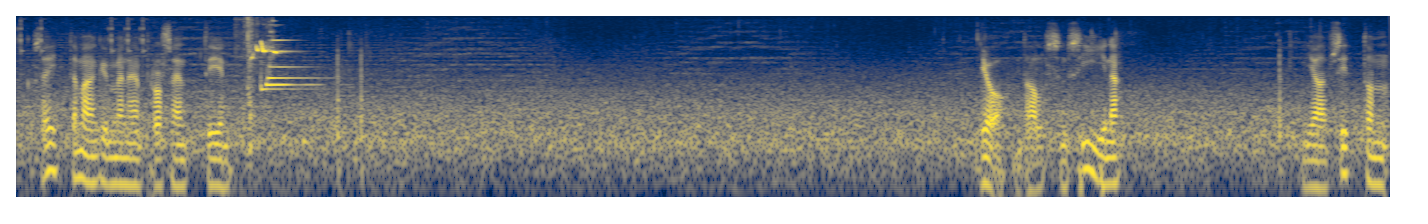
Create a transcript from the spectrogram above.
Vaikka 70 prosenttiin. Joo, antaa olla sen siinä. Ja sitten on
